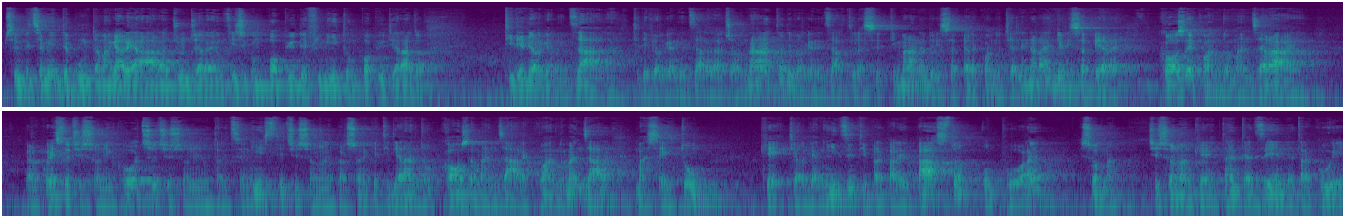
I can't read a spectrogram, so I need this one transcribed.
semplicemente punta magari a raggiungere un fisico un po' più definito, un po' più tirato, ti devi organizzare, ti devi organizzare la giornata, devi organizzarti la settimana, devi sapere quando ti allenerai, devi sapere cosa e quando mangerai. Per questo ci sono i coach, ci sono i nutrizionisti, ci sono le persone che ti diranno cosa mangiare, quando mangiare, ma sei tu che ti organizzi, ti prepari il pasto oppure, insomma, ci sono anche tante aziende, tra cui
